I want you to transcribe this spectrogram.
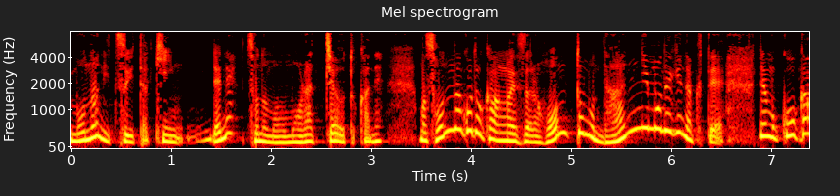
物についた金でね、そのままもらっちゃうとかね。まあそんなこと考えてたら本当もう何にもできなくて。でもこう考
